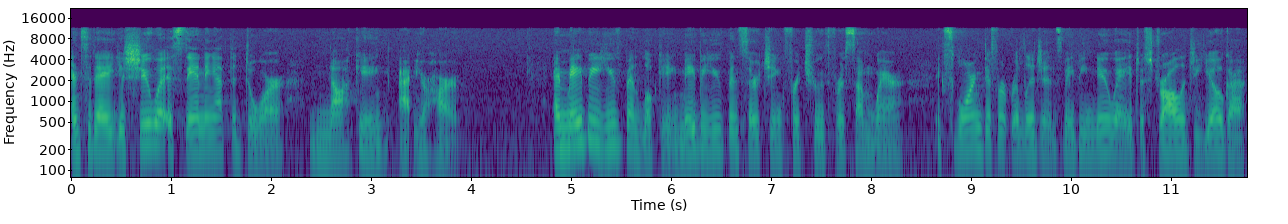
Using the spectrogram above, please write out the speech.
And today, Yeshua is standing at the door, knocking at your heart. And maybe you've been looking, maybe you've been searching for truth for somewhere, exploring different religions, maybe New Age, astrology, yoga.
